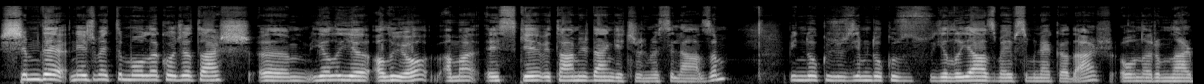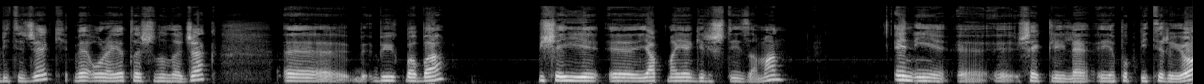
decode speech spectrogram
Şimdi Necmettin Molla Kocataş e, yalıyı alıyor ama eski ve tamirden geçirilmesi lazım. 1929 yılı yaz mevsimine kadar onarımlar bitecek ve oraya taşınılacak. Ee, büyük baba bir şeyi e, yapmaya giriştiği zaman en iyi e, e, şekliyle yapıp bitiriyor.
